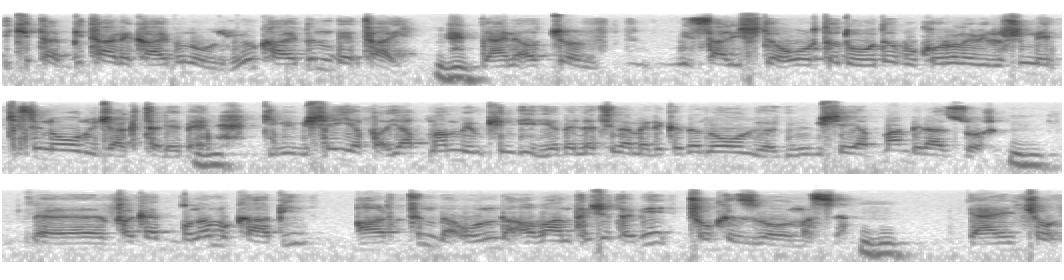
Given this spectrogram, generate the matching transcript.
iki ta- bir tane kaybın oluyor. Kaybın detay. Yani atıyorum misal işte Orta Doğu'da bu koronavirüsün etkisi ne olacak talebi gibi bir şey yap- yapman mümkün değil ya da Latin Amerika'da ne oluyor gibi bir şey yapman biraz zor. Ee, fakat buna mukabil artın da onun da avantajı tabii çok hızlı olması. Yani çok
